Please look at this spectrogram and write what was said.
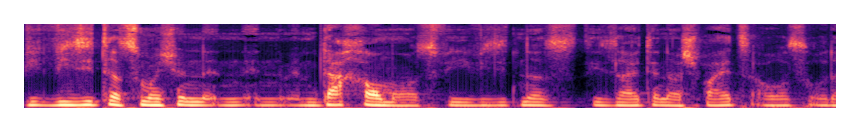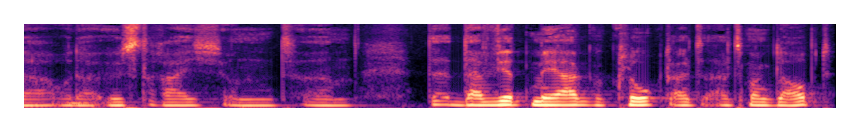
wie, wie sieht das zum Beispiel in, in, im Dachraum aus? Wie, wie sieht das die Seite in der Schweiz aus oder, oder Österreich? Und ähm, da, da wird mehr geklokt, als, als man glaubt.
